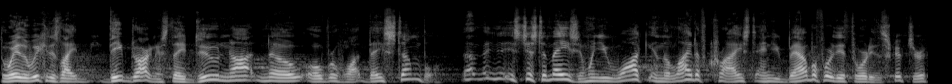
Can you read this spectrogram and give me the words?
The way of the wicked is like deep darkness. They do not know over what they stumble. It's just amazing. When you walk in the light of Christ and you bow before the authority of the Scripture,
